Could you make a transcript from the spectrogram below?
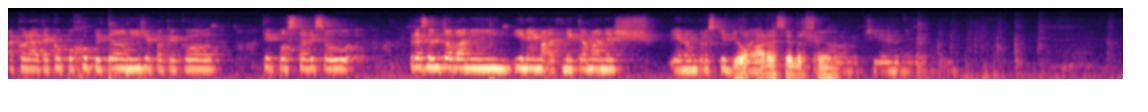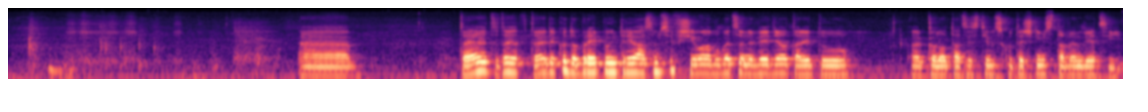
akorát jako pochopitelný, že pak jako ty postavy jsou prezentovaný jinýma etnikama, než jenom prostě bílé. Jo, Ares je drsně. Jako přijde hodně Uh, to je, to, je, to je jako dobrý point, který já jsem si všiml, ale vůbec jsem nevěděl tady tu eh, konotaci s tím skutečným stavem věcí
